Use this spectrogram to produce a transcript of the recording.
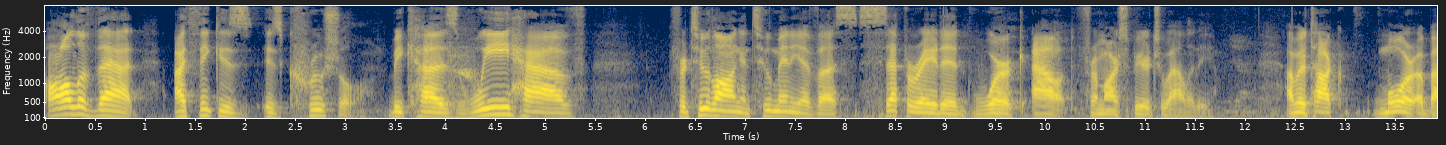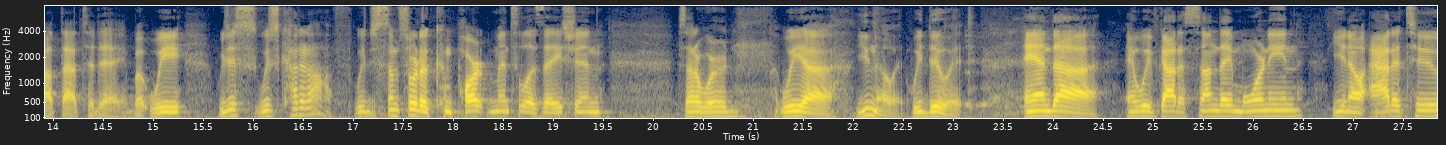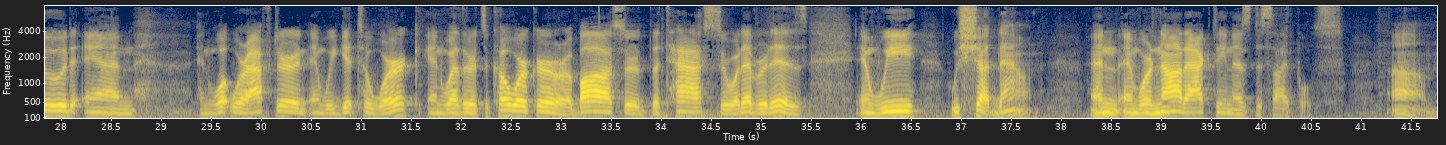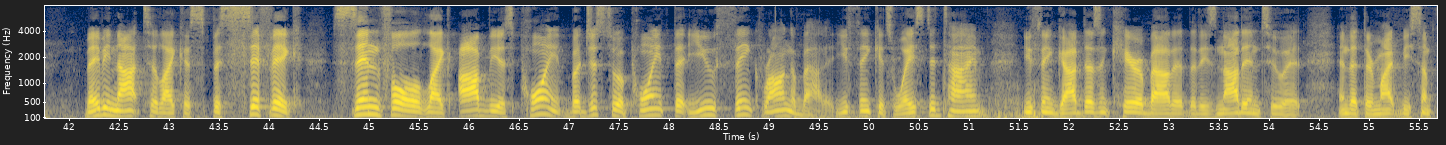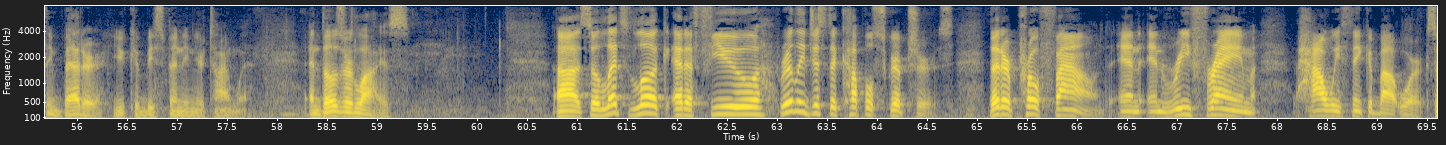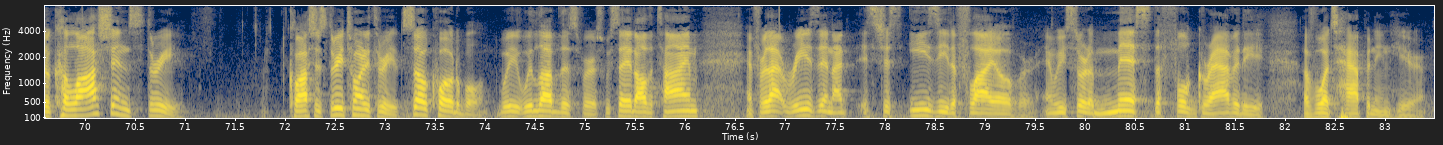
all of that, I think, is, is crucial because we have for too long and too many of us separated work out from our spirituality. I'm going to talk more about that today, but we we just we just cut it off. We just some sort of compartmentalization. Is that a word? We uh, you know it. We do it, and uh, and we've got a Sunday morning, you know, attitude and and what we're after, and, and we get to work, and whether it's a coworker or a boss or the tasks or whatever it is, and we, we shut down and, and we're not acting as disciples. Um, maybe not to like a specific sinful, like obvious point, but just to a point that you think wrong about it. You think it's wasted time. You think God doesn't care about it, that He's not into it, and that there might be something better you could be spending your time with. And those are lies. Uh, so let's look at a few, really just a couple scriptures that are profound and, and reframe how we think about work. So Colossians 3. Colossians 3:23. It's so quotable. We we love this verse. We say it all the time, and for that reason, I, it's just easy to fly over, and we sort of miss the full gravity of what's happening here.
